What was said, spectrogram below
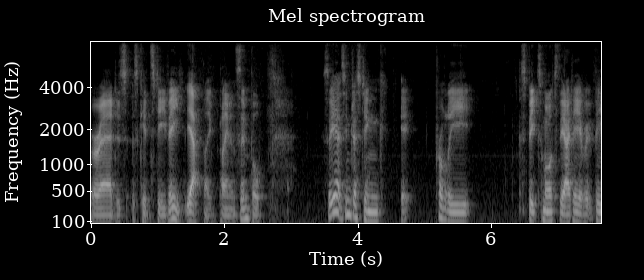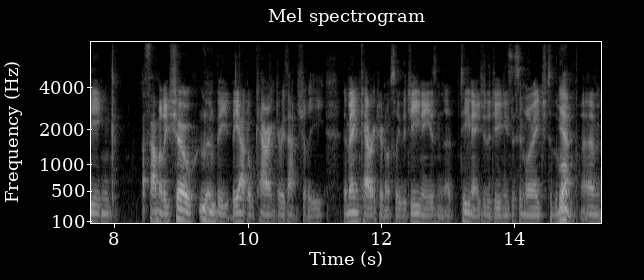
were aired as, as kids' TV. Yeah. like plain and simple. So yeah, it's interesting. It probably speaks more to the idea of it being a family show. That the the adult character is actually the main character, and obviously the genie isn't a teenager. The genie's a similar age to the Yeah. mum. Um,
